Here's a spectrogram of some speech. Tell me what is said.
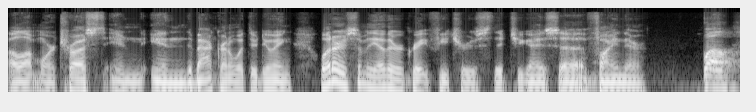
a lot more trust in in the background of what they're doing. What are some of the other great features that you guys uh, find there? Well,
